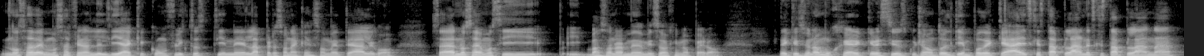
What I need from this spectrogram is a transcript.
no sabemos al final del día qué conflictos tiene la persona que se somete a algo. Sea, no sabemos si, y va a sonar medio misógino, pero de que si una mujer creció escuchando todo el tiempo de que, ay, es que está plana, es que está plana,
